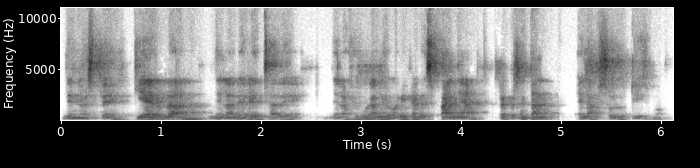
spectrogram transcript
de nuestra izquierda, de la derecha de, de la figura alegórica de España, representan el absolutismo.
